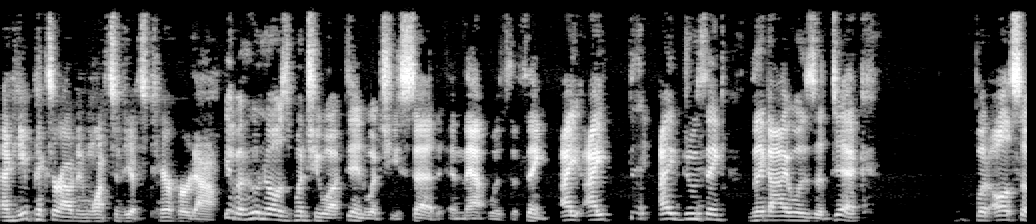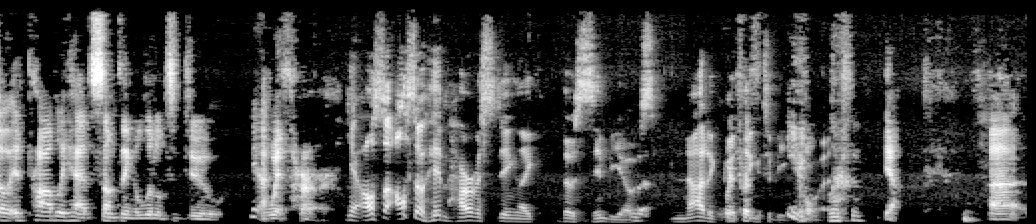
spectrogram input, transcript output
and he picks her out and wants to just tear her down. Yeah, but who knows when she walked in what she said, and that was the thing. I I I do think the guy was a dick, but also it probably had something a little to do yeah. with her. Yeah. Also, also him harvesting like those symbiotes, not a good thing to be evil. with. yeah. Uh,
